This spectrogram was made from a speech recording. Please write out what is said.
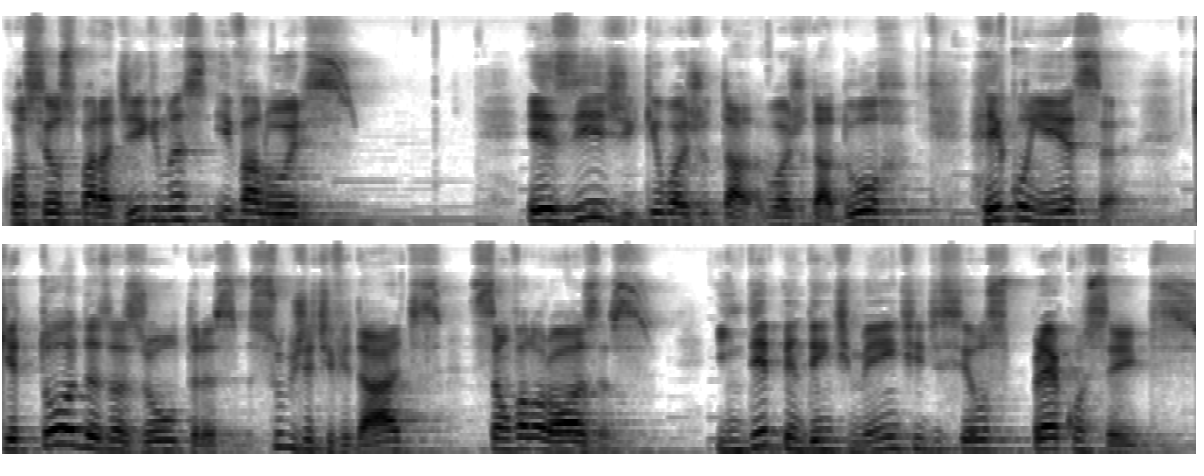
com seus paradigmas e valores. Exige que o, ajuda, o ajudador reconheça que todas as outras subjetividades são valorosas, independentemente de seus preconceitos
